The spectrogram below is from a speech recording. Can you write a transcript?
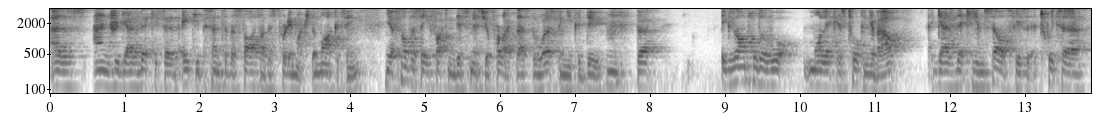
as Andrew Gazdecki says, eighty percent of a startup is pretty much the marketing. Yeah. It's not to say fucking dismiss your product. That's the worst thing you could do. Hmm. But examples of what Mollick is talking about, Gazdecki himself is a Twitter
